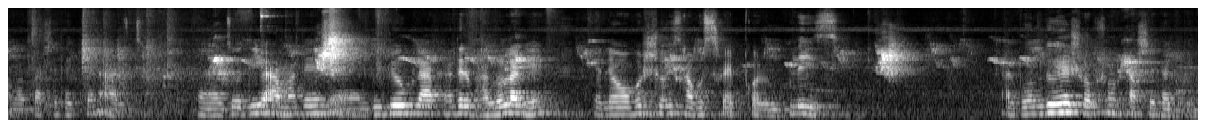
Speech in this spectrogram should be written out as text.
আমার পাশে থাকবেন আর যদি আমাদের ভিডিওগুলো আপনাদের ভালো লাগে, তাহলে অবশ্যই সাবস্ক্রাইব করুন প্লিজ আর বন্ধু হয়ে সবসময় পাশে থাকবেন।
